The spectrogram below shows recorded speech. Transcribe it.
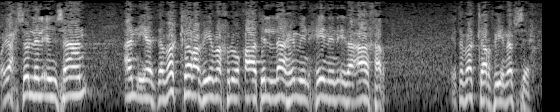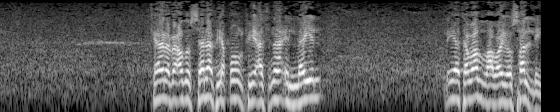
ويحسن للإنسان أن يتفكر في مخلوقات الله من حين إلى آخر. يتفكر في نفسه. كان بعض السلف يقوم في أثناء الليل ليتوضأ ويصلي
